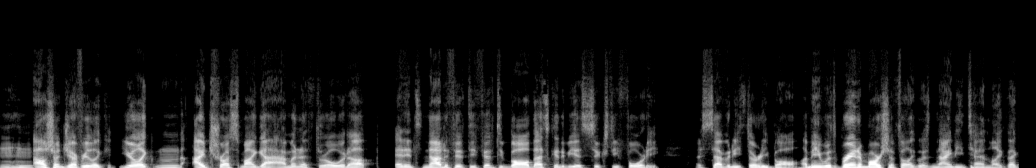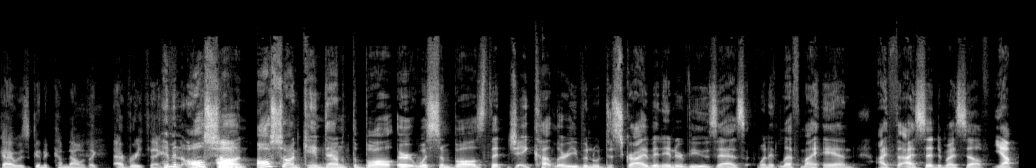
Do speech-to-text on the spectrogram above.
mm-hmm. Alshon Jeffery, like you're like, mm, I trust my guy. I'm going to throw it up. And it's not a 50 50 ball. That's going to be a 60 40, a 70 30 ball. I mean, with Brandon Marshall, I felt like it was 90 10. Like that guy was going to come down with like everything. Him and Alshon, um, Alshon came down with the ball or with some balls that Jay Cutler even would describe in interviews as when it left my hand, I, th- I said to myself, yep,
